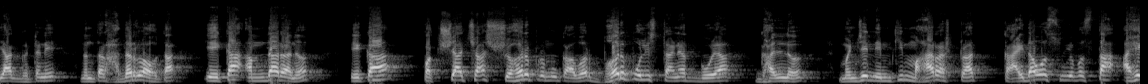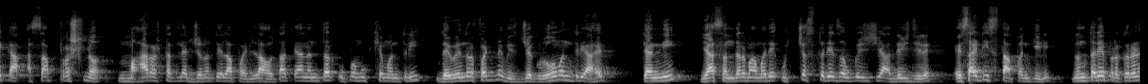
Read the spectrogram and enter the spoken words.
या घटनेनंतर हादरला होता. एका आमदारानं एका पक्षाच्या शहर प्रमुखावर भर पोलीस ठाण्यात गोळ्या घालणं म्हणजे नेमकी महाराष्ट्रात कायदा व सुव्यवस्था आहे का असा प्रश्न महाराष्ट्रातल्या जनतेला पडला होता. त्यानंतर उपमुख्यमंत्री देवेंद्र फडणवीस जे गृहमंत्री आहेत त्यांनी या संदर्भामध्ये उच्चस्तरीय चौकशीचे आदेश दिले. एस आय टी स्थापन केली. नंतर हे प्रकरण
